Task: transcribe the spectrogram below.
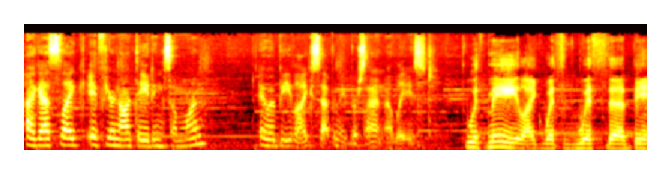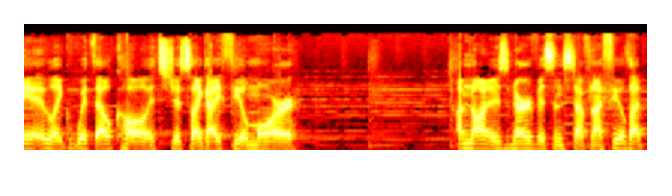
I guess like if you're not dating someone, it would be like 70% at least. With me, like with with the being like with alcohol, it's just like I feel more. I'm not as nervous and stuff, and I feel that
